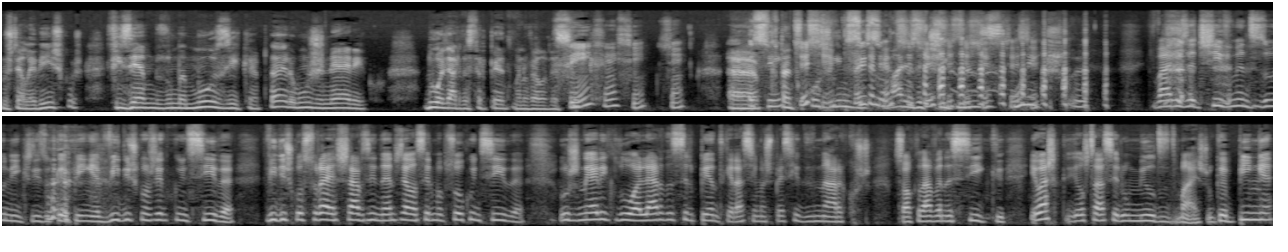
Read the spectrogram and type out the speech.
nos telediscos. Fizemos uma música para um genérico do Olhar da Serpente, uma novela da SIC. Sim, sim, sim, sim. Ah, Sim. portanto, Sim, sim, conseguimos vários Sim, sim, sim, achievements sim, sim, sim. únicos. Vários achievements únicos, diz o Capinha. Vídeos com gente conhecida. Vídeos com a Soraya Chaves ainda antes dela ser uma pessoa conhecida. O genérico do Olhar da Serpente, que era assim uma espécie de narcos, só que dava na SIC. Eu acho que ele está a ser humilde demais. O Capinha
